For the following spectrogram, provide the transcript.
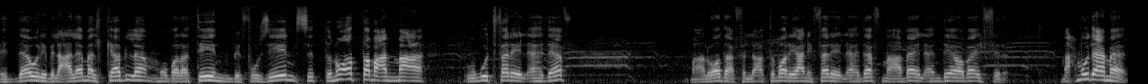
الدوري بالعلامة الكاملة مباراتين بفوزين ست نقط طبعا مع وجود فرق الأهداف مع الوضع في الاعتبار يعني فرق الأهداف مع باقي الأندية وباقي الفرق. محمود عماد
